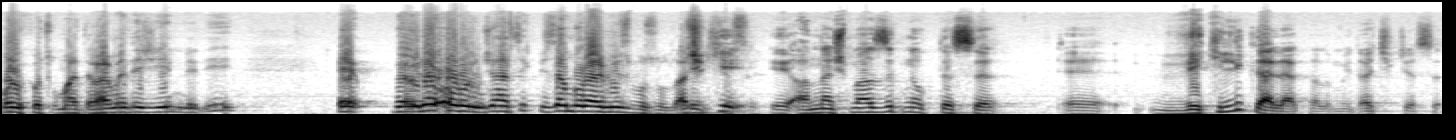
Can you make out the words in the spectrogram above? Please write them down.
Boykotuma devam edeceğim dedi. E, böyle olunca artık bizden moralimiz bozuldu açıkçası. Peki e, anlaşmazlık noktası e, vekillikle alakalı mıydı açıkçası?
